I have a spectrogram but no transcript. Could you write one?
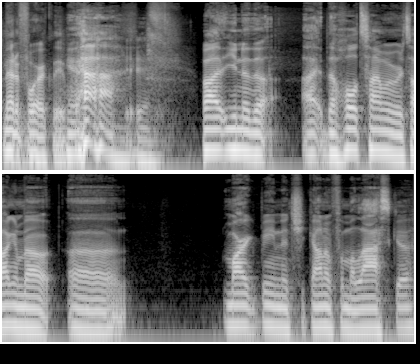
metaphorically but- Yeah. Well, you know the I, the whole time we were talking about uh, Mark being a Chicano from Alaska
